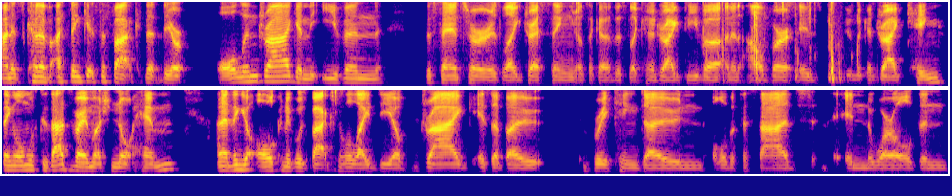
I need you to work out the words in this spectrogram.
and it's kind of i think it's the fact that they're all in drag and the, even the senator is like dressing as like a this like kind of drag diva and then albert is doing like a drag king thing almost because that's very much not him and i think it all kind of goes back to the whole idea of drag is about breaking down all the facades in the world and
